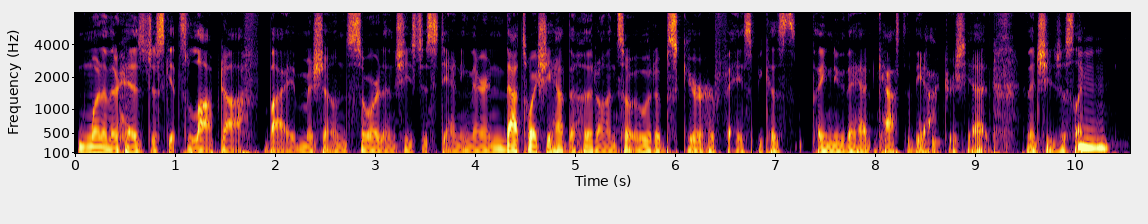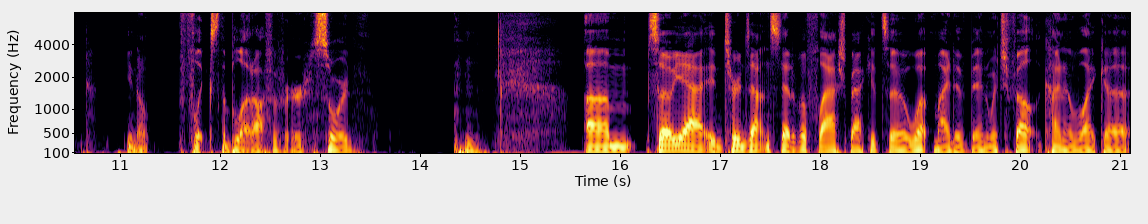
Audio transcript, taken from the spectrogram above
one of their heads just gets lopped off by Michonne's sword, and she's just standing there. And that's why she had the hood on, so it would obscure her face because they knew they hadn't casted the actress yet. And then she just like Mm. you know, flicks the blood off of her sword. um so yeah, it turns out instead of a flashback it's a what might have been, which felt kind of like a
